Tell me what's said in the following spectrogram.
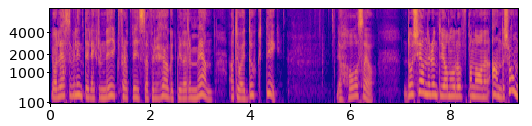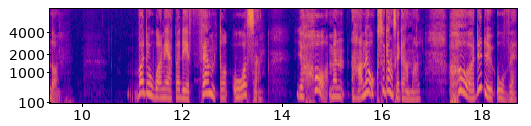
Jag läser väl inte elektronik för att visa för högutbildade män att jag är duktig. Jaha, sa jag. Då känner du inte Jan-Olof Bananen Andersson då? Vadå Agneta, det är 15 år sedan. Jaha, men han är också ganska gammal. Hörde du Ove?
